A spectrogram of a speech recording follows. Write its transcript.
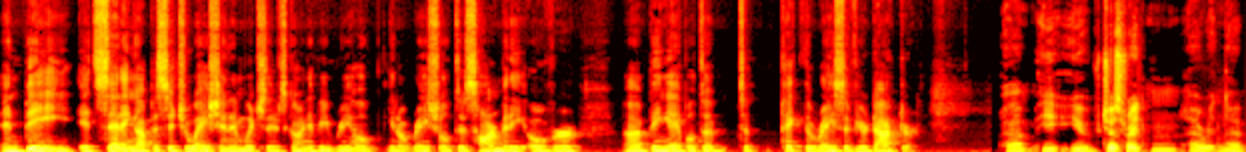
and b it's setting up a situation in which there's going to be real you know racial disharmony over uh, being able to to pick the race of your doctor. Um, you, have just written uh, written a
